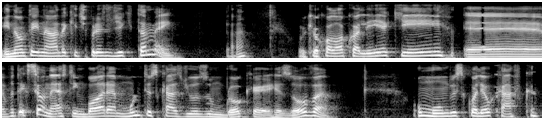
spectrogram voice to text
e não tem nada que te prejudique também. Tá? O que eu coloco ali é que, é, vou ter que ser honesto, embora muitos casos de uso um broker resolva, o mundo escolheu Kafka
